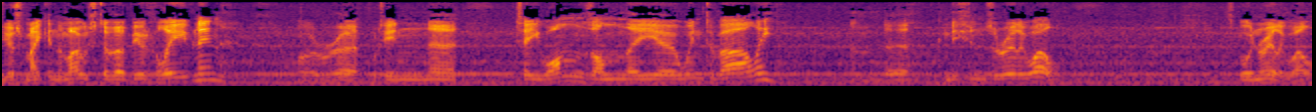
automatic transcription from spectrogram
Just making the most of a beautiful evening. We're uh, putting uh, T1s on the uh, winter barley and uh, conditions are really well. It's going really well.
